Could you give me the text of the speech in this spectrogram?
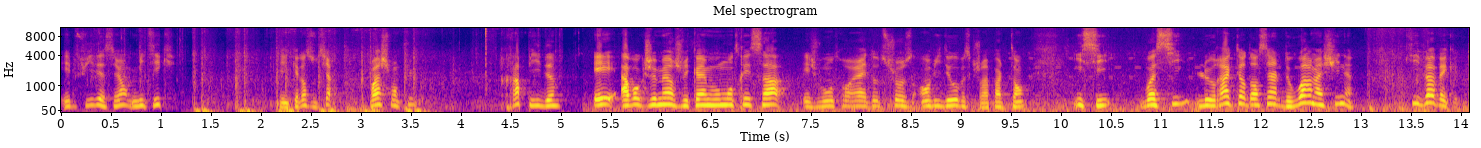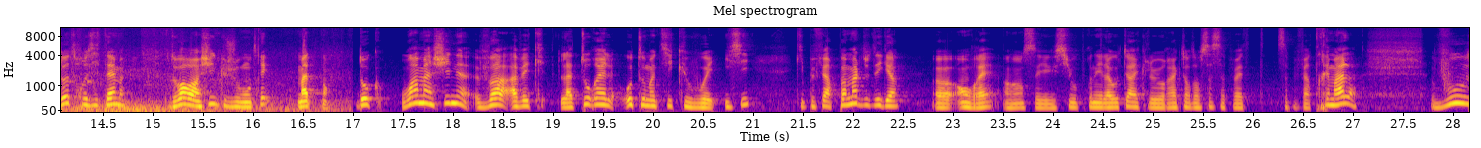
et le fusil d'assaillant mythique. Et une cadence de tir vachement plus rapide. Et avant que je meure, je vais quand même vous montrer ça. Et je vous montrerai d'autres choses en vidéo parce que j'aurai pas le temps. Ici, voici le réacteur dorsal de War Machine qui va avec d'autres items de War Machine que je vais vous montrer maintenant. Donc War Machine va avec la tourelle automatique que vous voyez ici, qui peut faire pas mal de dégâts euh, en vrai. Hein, si vous prenez la hauteur avec le réacteur ça, ça peut, être, ça peut faire très mal. Vous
